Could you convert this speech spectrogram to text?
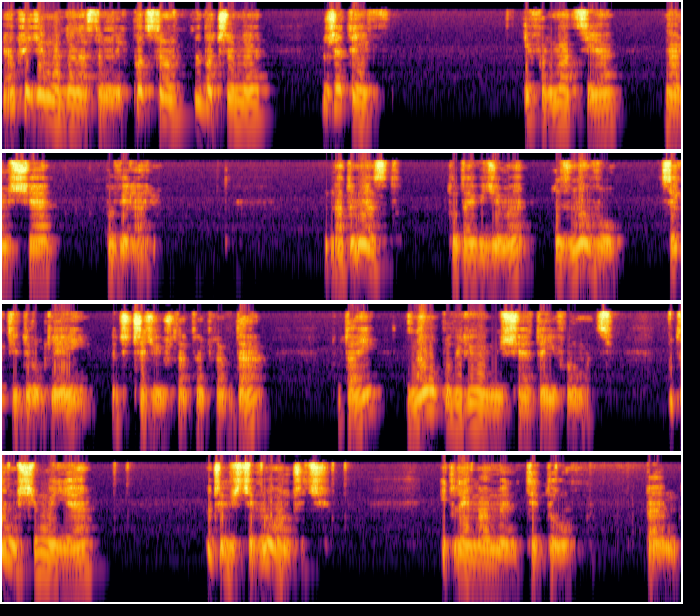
Jak przejdziemy do następnych podstron, zobaczymy, że te inf- informacje nam się powielają. Natomiast tutaj widzimy, że znowu w sekcji drugiej, czy trzeciej już tak naprawdę, tutaj znowu powieliły mi się te informacje. No to musimy je oczywiście wyłączyć. I tutaj mamy tytuł pęd,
